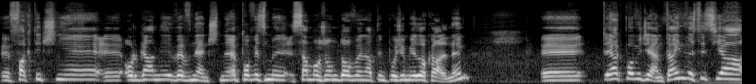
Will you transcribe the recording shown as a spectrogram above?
e, faktycznie e, organy wewnętrzne, powiedzmy samorządowe na tym poziomie lokalnym. To Jak powiedziałem, ta inwestycja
